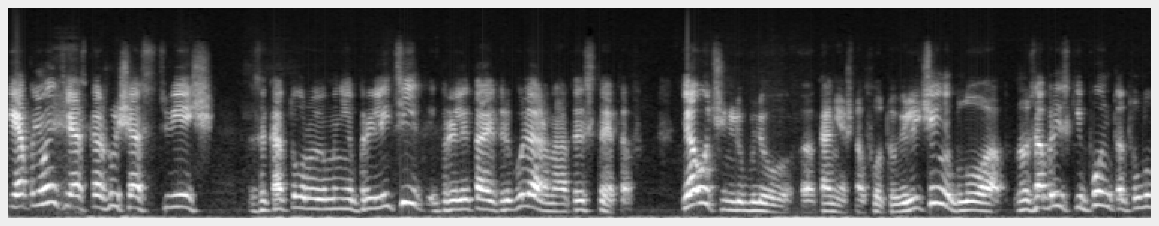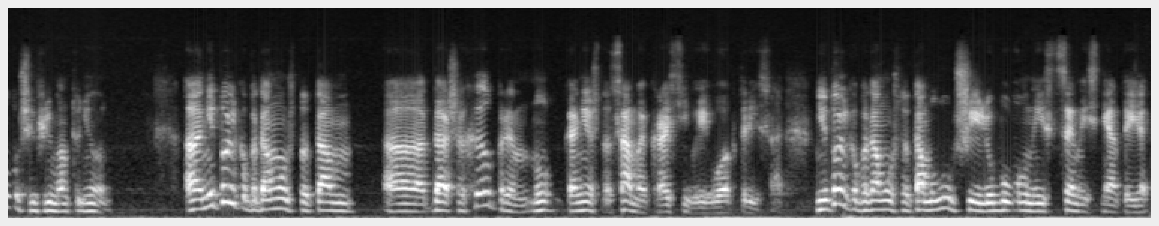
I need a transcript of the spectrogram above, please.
я, понимаете, я скажу сейчас вещь, за которую мне прилетит и прилетает регулярно от эстетов. Я очень люблю, э, конечно, фотоувеличение, блоуап, но «Забриский пойнт» – это лучший фильм Антониони. А не только потому, что там э, Даша Хелприн, ну, конечно, самая красивая его актриса, не только потому, что там лучшие любовные сцены, снятые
